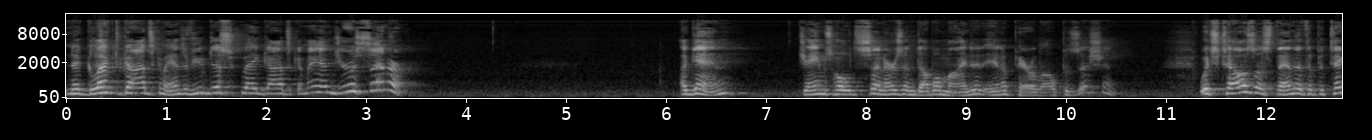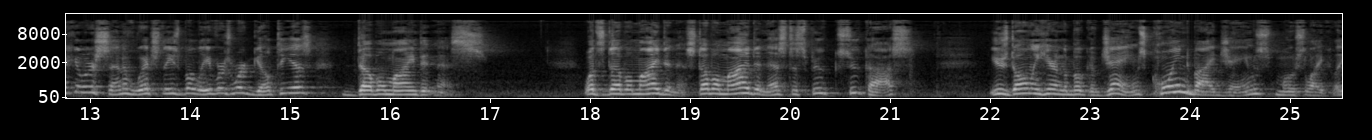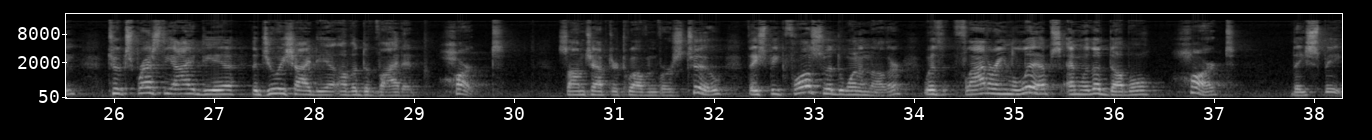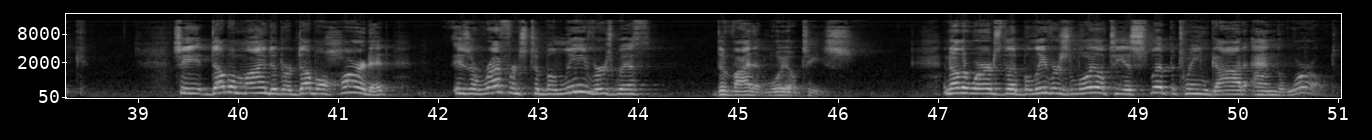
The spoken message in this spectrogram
neglect God's commands, if you disobey God's commands, you're a sinner. Again, James holds sinners and double minded in a parallel position, which tells us then that the particular sin of which these believers were guilty is double mindedness. What's double mindedness? Double mindedness, dipsuchos, used only here in the book of James, coined by James, most likely, to express the idea, the Jewish idea of a divided heart. Psalm chapter 12 and verse 2 they speak falsehood to one another with flattering lips and with a double heart they speak. See, double minded or double hearted is a reference to believers with divided loyalties. In other words, the believer's loyalty is split between God and the world.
